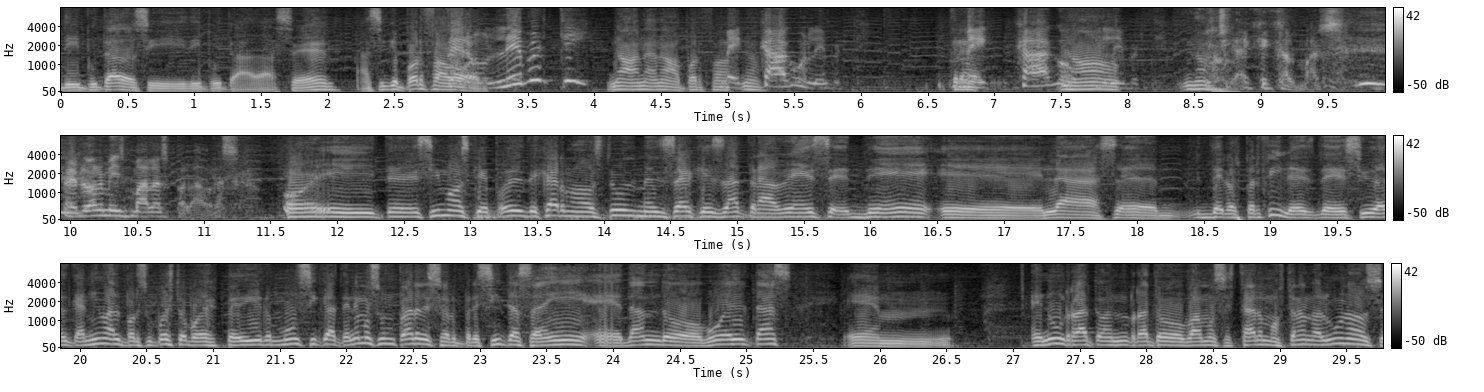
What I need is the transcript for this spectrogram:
diputados y diputadas. Así que por favor. Pero Liberty. No, no, no, por favor. Me cago en Liberty. me cago en Liberty. No. hay que calmarse. Perdón mis malas palabras. Hoy te decimos que puedes dejarnos tus mensajes a través de eh, las eh, de los perfiles de Ciudad Caníbal. Por supuesto, puedes pedir música. Tenemos un par de sorpresitas ahí eh, dando vueltas. Em, en un rato, en un rato vamos a estar mostrando algunos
